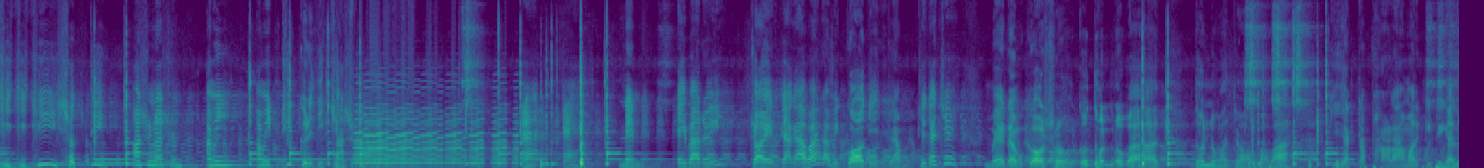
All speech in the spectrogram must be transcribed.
ছি ছি ছি সত্যি। আসুন আসুন। আমি আমি ঠিক করে দিচ্ছি আসুন। হ্যাঁ, হ্যাঁ, নেন। এইবার ওই চয়ের জায়গা আবার আমি গ দিয়ে দিলাম ঠিক আছে? ম্যাডামকে অসংখ্য ধন্যবাদ ধন্যবাদ জয় বাবা কি একটা ফাড়া আমার কেটে গেল।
